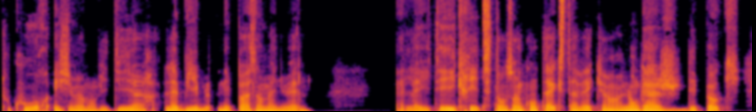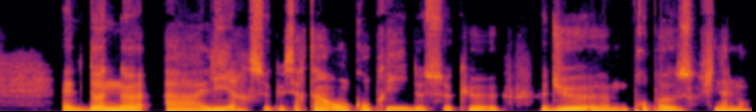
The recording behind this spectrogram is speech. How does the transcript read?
tout court, et j'ai même envie de dire, la Bible n'est pas un manuel. Elle a été écrite dans un contexte avec un langage d'époque. Elle donne euh, à lire ce que certains ont compris de ce que Dieu euh, propose finalement.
